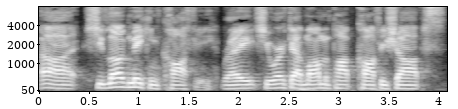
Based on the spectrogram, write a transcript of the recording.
uh, she loved making coffee. Right. She worked at mom and pop coffee shops.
